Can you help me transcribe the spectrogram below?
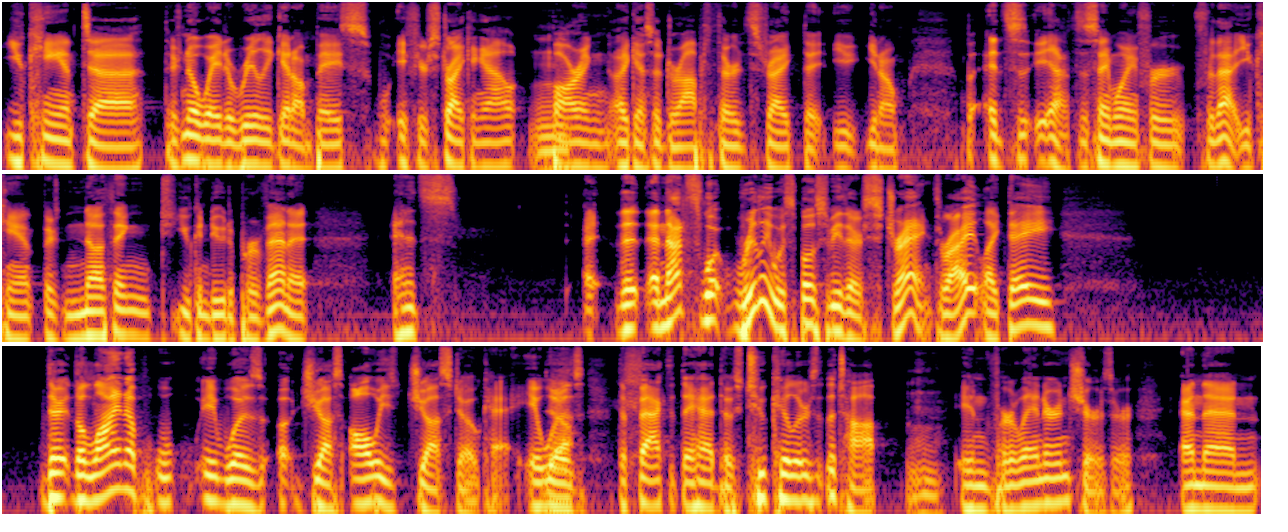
you can't. Uh, there's no way to really get on base if you're striking out, barring I guess a dropped third strike that you you know. But it's yeah, it's the same way for for that. You can't. There's nothing t- you can do to prevent it, and it's. uh, the- And that's what really was supposed to be their strength, right? Like they, their, the lineup it was uh, just always just okay. It was the fact that they had those two killers at the top in Verlander and Scherzer, and then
